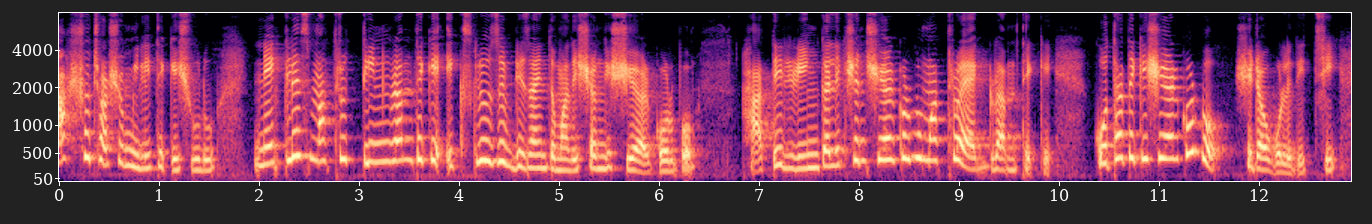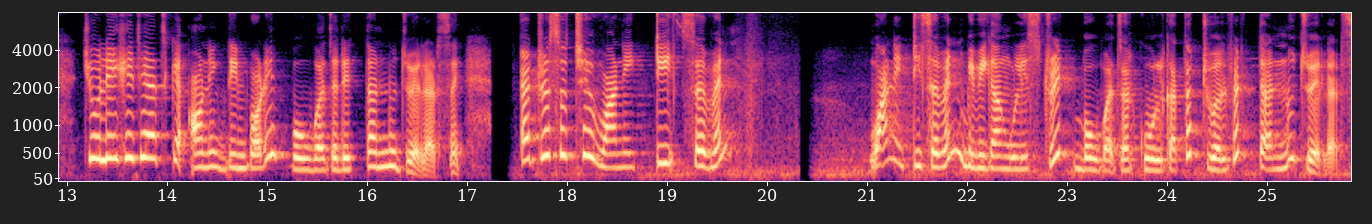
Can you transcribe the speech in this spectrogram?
পাঁচশো ছশো মিলি থেকে শুরু। নেকলেস মাত্র তিন গ্রাম থেকে এক্সক্লুসিভ ডিজাইন তোমাদের সঙ্গে শেয়ার করব। হাতের রিং কালেকশন শেয়ার করব মাত্র এক গ্রাম থেকে। কোথা থেকে শেয়ার করব সেটাও বলে দিচ্ছি। চলে এসেছে আজকে অনেক দিন পরে বউবাজারের তান্নু জুয়েলার্সে। অ্যাড্রেস হচ্ছে one eighty seven one eighty seven BB Ganguly street, বউবাজার, কলকাতা, টুয়েলভের তান্নু জুয়েলার্স।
